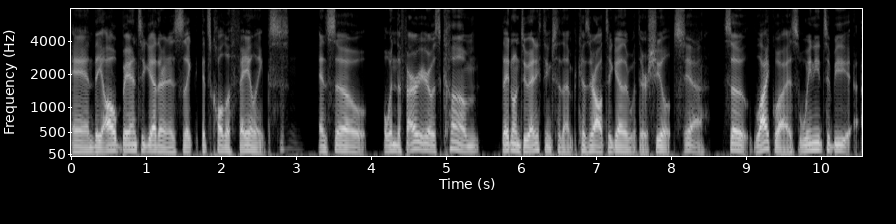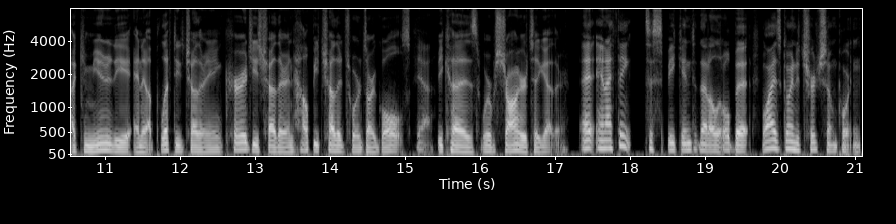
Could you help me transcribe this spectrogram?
and they all band together and it's like it's called a phalanx. Mm-hmm. And so when the fiery arrows come, they don't do anything to them because they're all together with their shields. Yeah. So likewise, we need to be a community and uplift each other and encourage each other and help each other towards our goals Yeah. because we're stronger together. And, and I think to speak into that a little bit, why is going to church so important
